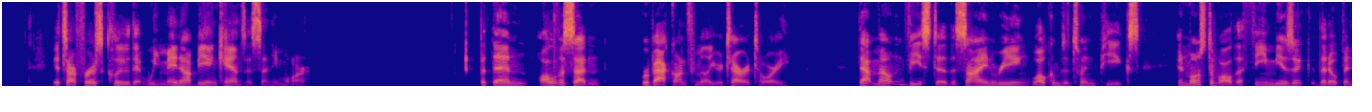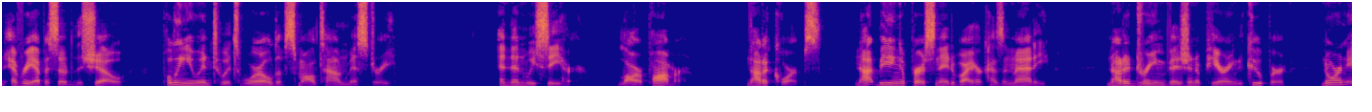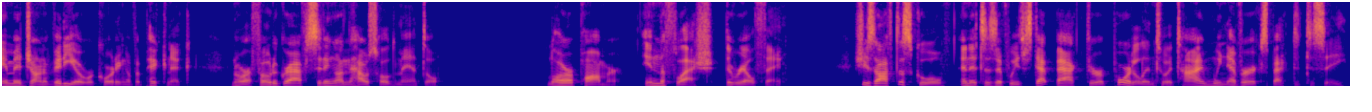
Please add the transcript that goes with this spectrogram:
It's our first clue that we may not be in Kansas anymore. But then, all of a sudden, we're back on familiar territory. That mountain vista, the sign reading Welcome to Twin Peaks, and most of all the theme music that opened every episode of the show, pulling you into its world of small town mystery. And then we see her, Laura Palmer, not a corpse, not being impersonated by her cousin Maddie, not a dream vision appearing to Cooper, nor an image on a video recording of a picnic, nor a photograph sitting on the household mantel. Laura Palmer, in the flesh, the real thing. She's off to school, and it's as if we've stepped back through a portal into a time we never expected to see.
